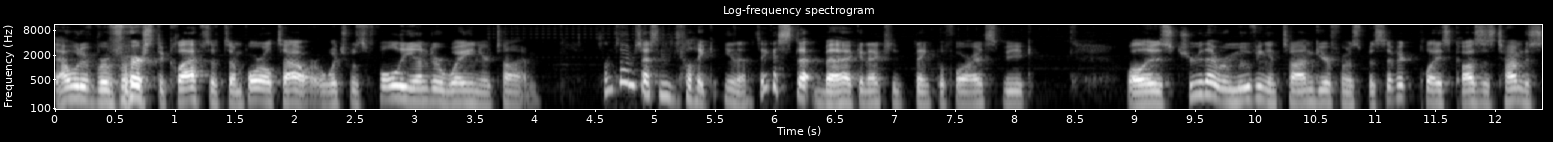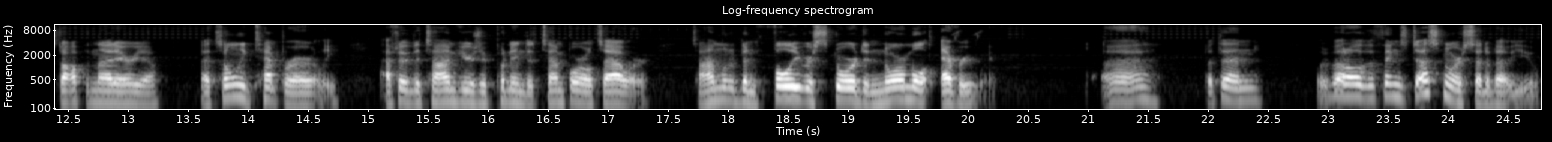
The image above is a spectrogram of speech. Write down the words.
that would have reversed the collapse of Temporal Tower, which was fully underway in your time. Sometimes I just need to, like, you know, take a step back and actually think before I speak. While it is true that removing a time gear from a specific place causes time to stop in that area, that's only temporarily. After the time gears are put into Temporal Tower, time would have been fully restored to normal everywhere. Uh, but then, what about all the things Dusknoir said about you?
